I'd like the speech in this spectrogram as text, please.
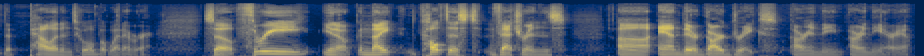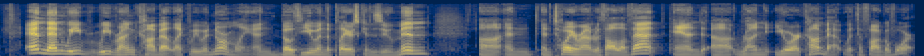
the paladin tool, but whatever. So three, you know, knight cultist veterans uh, and their guard drakes are in the are in the area. And then we we run combat like we would normally, and both you and the players can zoom in uh, and and toy around with all of that and uh, run your combat with the Fog of War.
